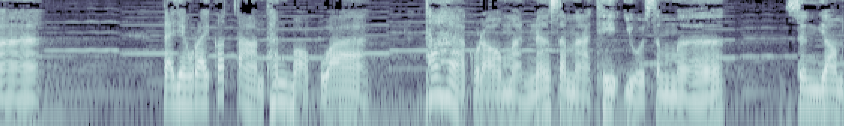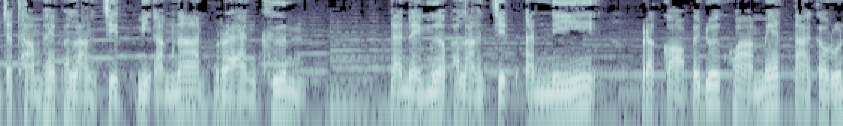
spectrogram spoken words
มา แต่อย่างไรก็ตามท่านบอกว่า ถ้าหากเราหมั่นนั่งสมาธิอยู่เสมอ ซึ่งย่อมจะทำให้พลังจิตมีอำนาจแรงขึ้น และในเมื่อพลังจิตอันนี้ประกอบไปด้วยความเมตตากรุ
